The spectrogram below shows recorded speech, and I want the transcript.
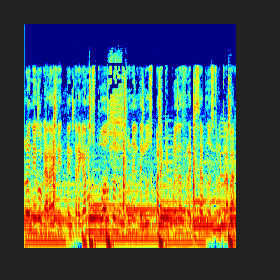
Solo en Ego Garage te entregamos tu auto en un túnel de luz para que puedas revisar nuestro trabajo.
